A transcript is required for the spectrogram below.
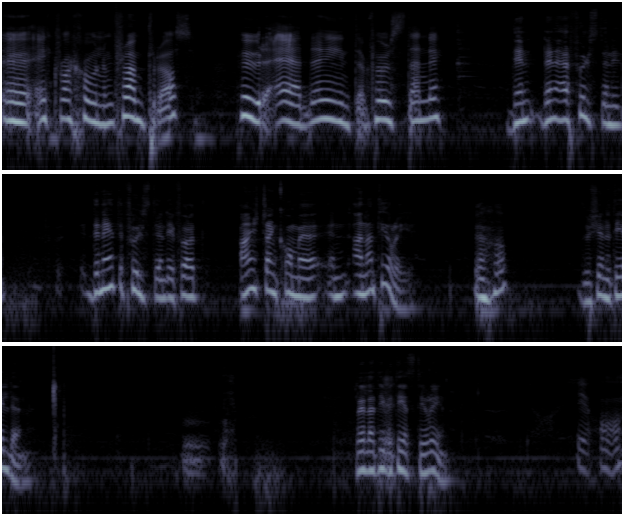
eh, ekvationen framför oss. Hur är den inte fullständig? Den, den är fullständig. Den är inte fullständig för att Einstein kom med en annan teori. Jaha. Du känner till den? Relativitetsteorin. Ja,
